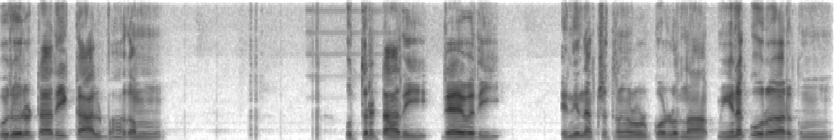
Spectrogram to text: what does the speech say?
പുരുരുട്ടാതി കാൽഭാഗം ഉത്രട്ടാതി രേവതി എന്നീ നക്ഷത്രങ്ങൾ ഉൾക്കൊള്ളുന്ന മീനക്കൂറുകാർക്കും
